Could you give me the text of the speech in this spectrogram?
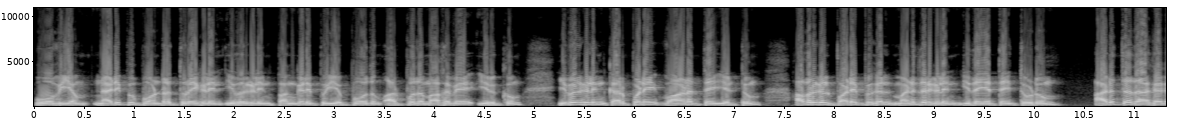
ஓவியம் நடிப்பு போன்ற துறைகளில் இவர்களின் பங்களிப்பு எப்போதும் அற்புதமாகவே இருக்கும். இவர்களின் கற்பனை வானத்தை எட்டும். அவர்கள் படைப்புகள் மனிதர்களின் இதயத்தை தொடும். அடுத்ததாக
